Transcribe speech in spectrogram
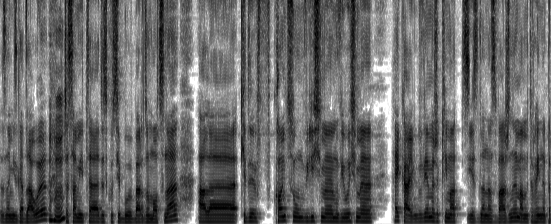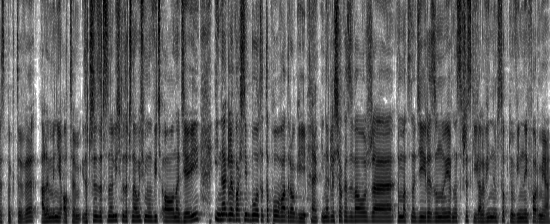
z nami zgadzały. Czasami te dyskusje były bardzo mocne, ale kiedy w końcu mówiliśmy, mówiłyśmy hejka, jakby wiemy, że klimat jest dla nas ważny, mamy trochę inne perspektywy, ale my nie o tym. I zaczyna, zaczynaliśmy, zaczynałyśmy mówić o nadziei i nagle właśnie było to ta połowa drogi. Tak. I nagle się okazywało, że temat nadziei rezonuje w nas wszystkich, ale w innym stopniu, w innej formie.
